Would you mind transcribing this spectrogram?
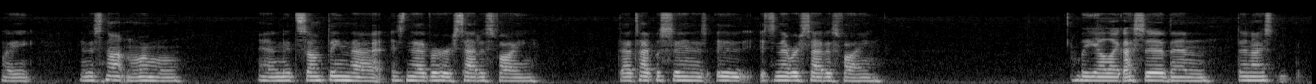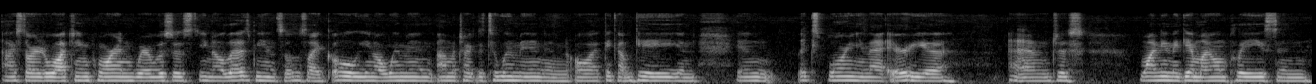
Like, and it's not normal. And it's something that is never satisfying. That type of sin is it, it's never satisfying. But yeah, like I said, then then I, I started watching porn where it was just you know lesbian so it was like oh you know women i'm attracted to women and oh i think i'm gay and and exploring in that area and just wanting to get my own place and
